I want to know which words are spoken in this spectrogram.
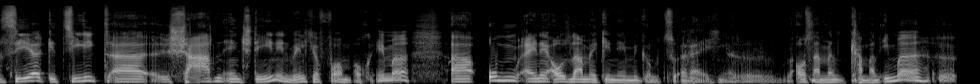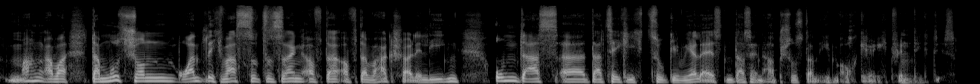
sehr gezielt äh, Schaden entstehen, in welcher Form auch immer, äh, um eine Ausnahmegenehmigung zu erreichen. Also, Ausnahmen kann man immer äh, machen, aber da muss schon ordentlich was sozusagen auf der, auf der Waagschale liegen, um das äh, tatsächlich zu gewährleisten, dass ein Abschuss dann eben auch gerechtfertigt ist.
